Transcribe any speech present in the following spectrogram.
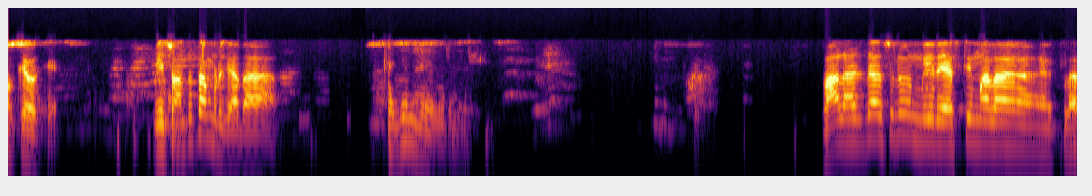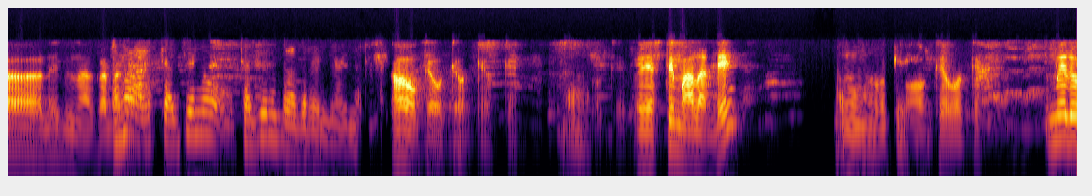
ఓకే ఓకే. మీ సొంత తమ్ముడు కదా? కజిన్ బ్రదర్ అండి. వాళ్ళ హరిదాసులు మీరు ఎస్టీ మళ్ళా ఎట్లా అనేది నాకు అర్థం కజిన్ కజిన్ బ్రదర్ అండి ఆయన. Okay okay okay okay. Okay మీరు ఎస్టీ మాల అండి? ఓకే. Okay okay. మీరు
